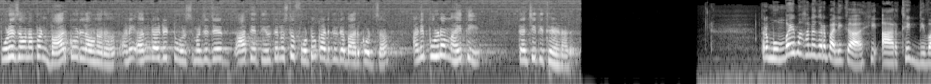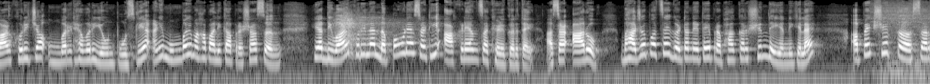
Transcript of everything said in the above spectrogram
पुढे जाऊन आपण बारकोड लावणार आहोत आणि अनगायडेड टूर्स म्हणजे जे आत येतील ते नुसतं फोटो काढतील त्या बारकोडचा आणि पूर्ण माहिती त्यांची तिथे येणार आहे. तर मुंबई महानगरपालिका ही आर्थिक दिवाळखोरीच्या उंबरठ्यावर येऊन पोहोचली आहे आणि मुंबई महापालिका प्रशासन या दिवाळखोरीला लपवण्यासाठी आकड्यांचा खेळ करत आहे. असा आरोप भाजपचे गटनेते प्रभाकर शिंदे यांनी केलाय. अपेक्षित सर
